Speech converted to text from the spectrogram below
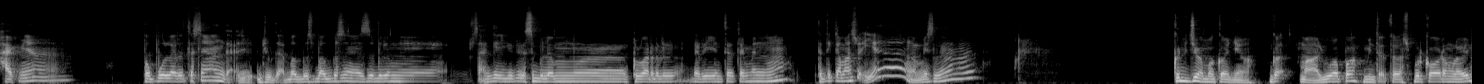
Hype-nya popularitasnya nggak juga bagus-bagusnya sebelum sakit gitu sebelum eh, keluar dari entertainment ketika masuk ya ngemis lah kerja makanya nggak malu apa minta transfer ke orang lain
